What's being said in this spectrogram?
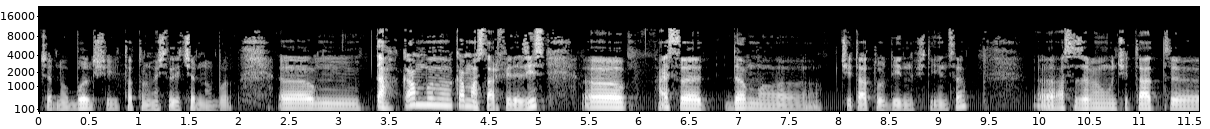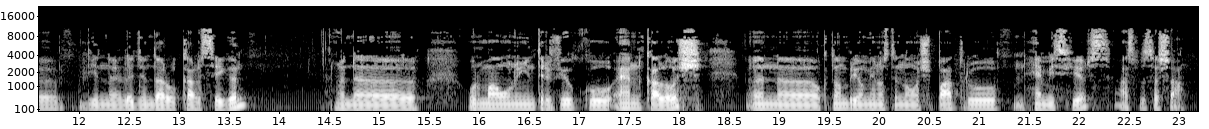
Cernobâl și toată lumea știe de Cernobâl. Uh, da, cam, cam asta ar fi de zis. Uh, hai să dăm uh, citatul din știință. Uh, astăzi avem un citat uh, din legendarul Carl Sagan în uh, urma unui interviu cu Anne Kalosh în uh, octombrie 1994 în Hemispheres. A spus așa uh,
